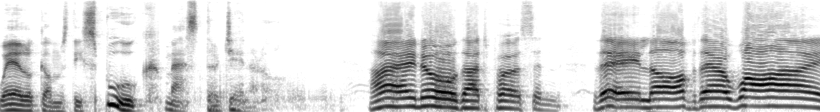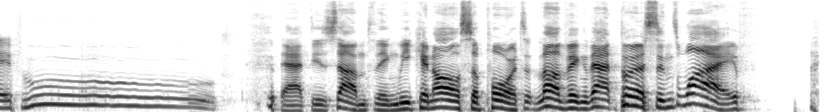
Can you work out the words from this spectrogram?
welcomes the Spook Master General. I know that person. They love their wife. Ooh. That is something we can all support loving that person's wife.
